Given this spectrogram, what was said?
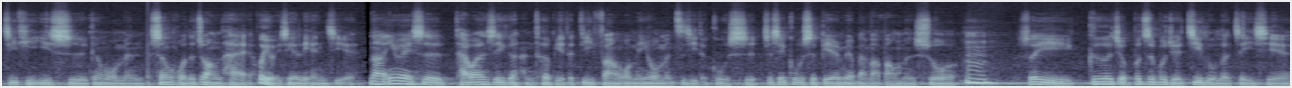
集体意识、跟我们生活的状态会有一些连接。那因为是台湾是一个很特别的地方，我们有我们自己的故事，这些故事别人没有办法帮我们说，嗯。所以歌就不知不觉记录了这一些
